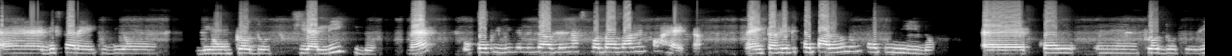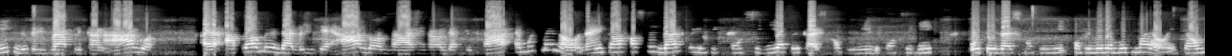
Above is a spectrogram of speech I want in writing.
é diferente de um, de um produto que é líquido, né? O comprimido ele já vem na sua dosagem correta. Né? Então, a gente comparando um comprimido é, com um produto líquido que a gente vai aplicar na água, é, a probabilidade de a gente errar a dosagem na hora de aplicar é muito menor, né? Então, a facilidade para a gente conseguir aplicar esse comprimido, conseguir utilizar esse comprimido, comprimido é muito maior. Então,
